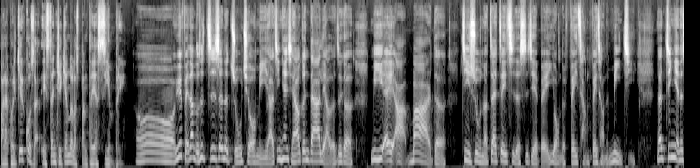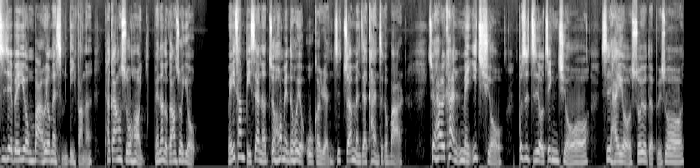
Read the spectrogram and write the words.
para cualquier cosa, están chequeando las pantallas siempre. 哦，因为肥当都是资深的足球迷啊，今天想要跟大家聊的这个 VAR VAR 的技术呢，在这一次的世界杯用的非常非常的密集。那今年的世界杯用 VAR 会用在什么地方呢？他刚刚说哈，肥当都刚刚说有每一场比赛呢，最后面都会有五个人是专门在看这个 VAR，所以他会看每一球，不是只有进球哦，是还有所有的，比如说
